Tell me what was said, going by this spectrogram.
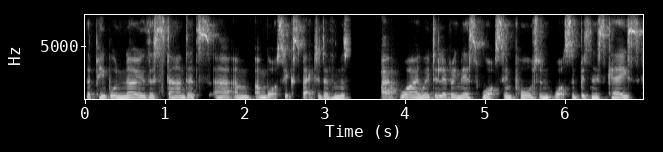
that people know the standards uh, and, and what's expected of them as why we're delivering this, what's important, what's the business case,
